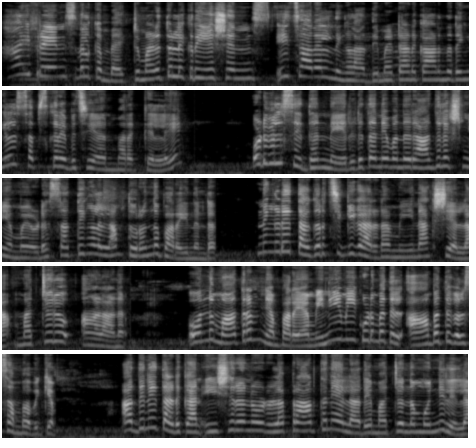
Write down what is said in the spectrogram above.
Hi friends welcome back to Mazhathulli creations ഈ channel നിങ്ങൾ ആദ്യമായിട്ടാണ് കാണുന്നതെങ്കിൽ സബ്സ്ക്രൈബ് ചെയ്യാൻ മറക്കല്ലേ? ഒടുവിൽ സിദ്ധൻ നേരിട്ട് തന്നെ വന്ന് രാജലക്ഷ്മി അമ്മയോട് സത്യങ്ങളെല്ലാം തുറന്നു പറയുന്നുണ്ട്. നിങ്ങളുടെ തകർച്ചയ്ക്ക് കാരണം മീനാക്ഷിയല്ല മറ്റൊരു ആളാണ്. ഒന്ന് മാത്രം ഞാൻ പറയാം ഇനിയും ഈ കുടുംബത്തിൽ ആപത്തുകൾ സംഭവിക്കും. അതിനെ തടുക്കാൻ ഈശ്വരനോടുള്ള പ്രാർത്ഥനയല്ലാതെ മറ്റൊന്നും മുന്നിലില്ല.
